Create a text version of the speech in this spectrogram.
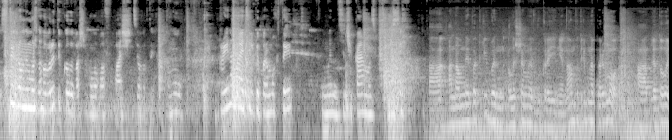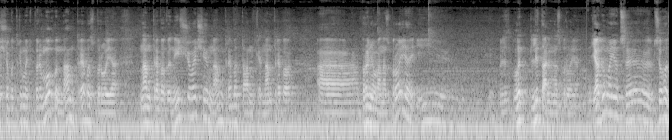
з тигром не можна говорити, коли ваша голова в пащі цього тигра. Тому Україна має тільки перемогти. Ми на це чекаємо. А, а нам не потрібен лише мир в Україні, нам потрібна перемога. А для того, щоб отримати перемогу, нам треба зброя, нам треба винищувачі, нам треба танки, нам треба а, броньована зброя і літальна зброя. Я думаю, це цього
